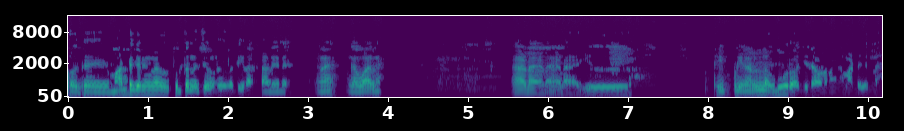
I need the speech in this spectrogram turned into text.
ஒரு மாட்டுக்கறிங்களா ஒரு புத்துணர்ச்சி வந்தது பார்த்தீங்களா காலையில்? ஏன்னா இங்கே பாருங்க. அடா அடா அடா ஐயோ. இப்படி நல்ல ஊற வச்சு சாப்பிடணுங்க மாட்டுக்கறியில்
